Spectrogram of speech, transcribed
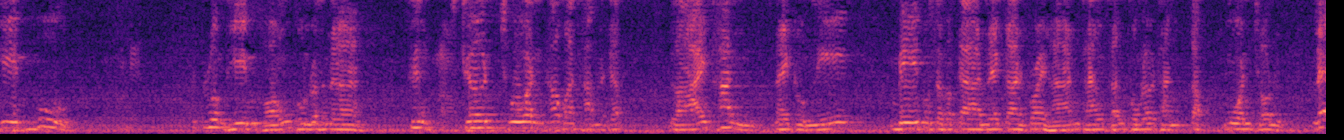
ทีมผู้ร่วมทีมของคุณรัศนา ซึ่งเชิญชวนเข้ามาทำนะครับ หลายท่านในกลุ่มนี้ มีประสบการณ์ในการบริหารทางสังคมและวัฒนธรรมกับมวลชน และ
